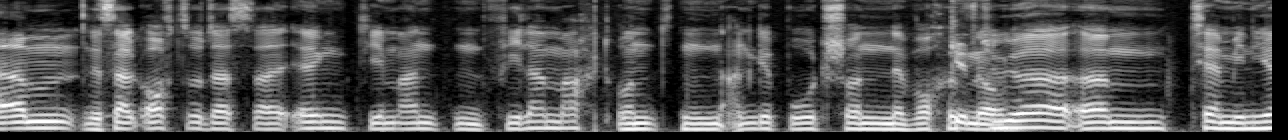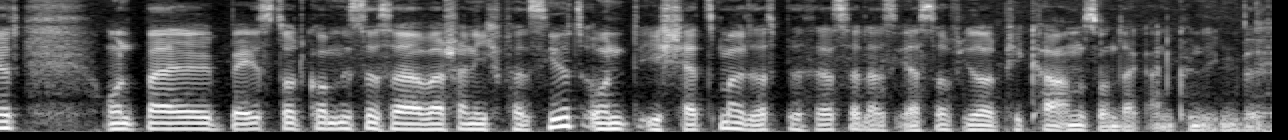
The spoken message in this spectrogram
Ähm, ist halt oft so, dass da irgendjemand einen Fehler macht und ein Angebot schon eine Woche genau. früher ähm, terminiert. Und bei Base.com ist das ja wahrscheinlich passiert und ich schätze mal, dass Bethesda das erst auf ihrer PK am Sonntag ankündigen will.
